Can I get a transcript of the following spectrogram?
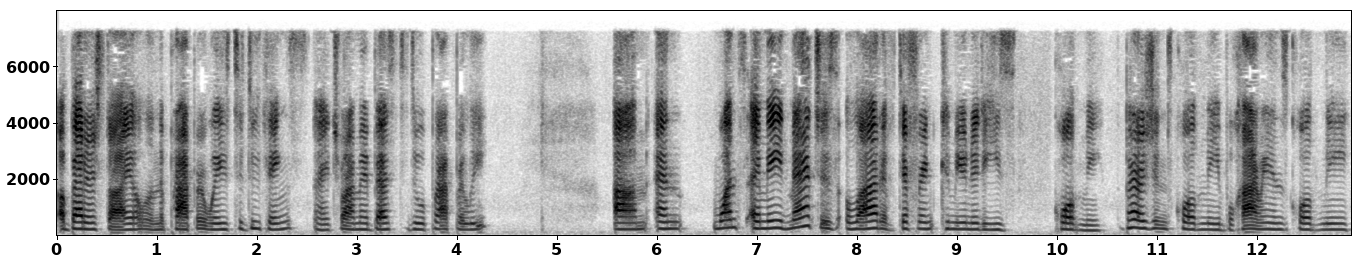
a better style and the proper ways to do things. I try my best to do it properly. Um, and once I made matches, a lot of different communities called me. The Persians called me, Bukharians called me,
